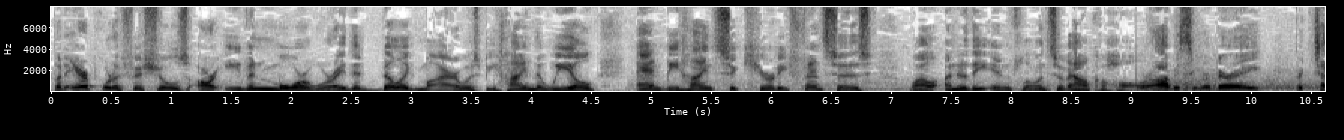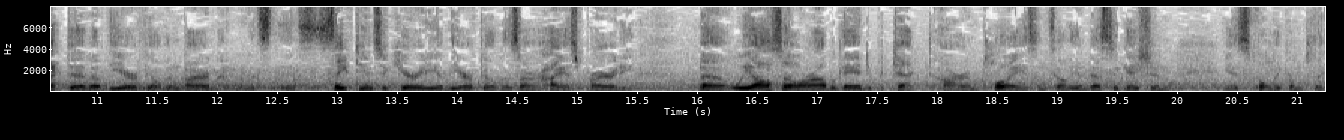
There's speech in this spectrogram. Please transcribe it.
but airport officials are even more worried that Billigmeier was behind the wheel and behind security fences while under the influence of alcohol. We're obviously we're very protective of the airfield environment. It's, it's safety and security of the airfield is our highest priority. But we also are obligated to protect our employees until the investigation is fully complete.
